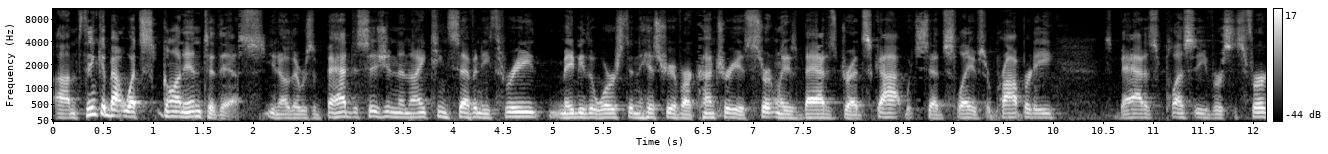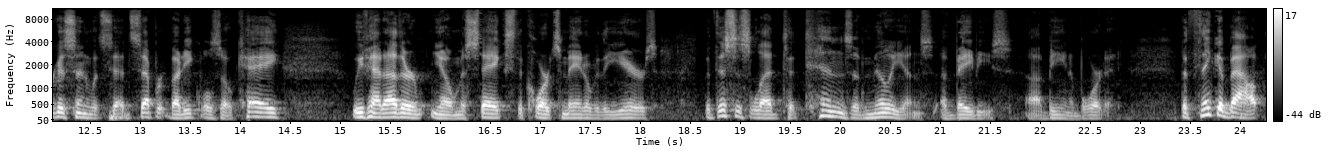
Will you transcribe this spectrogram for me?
Um, think about what's gone into this. You know, there was a bad decision in 1973, maybe the worst in the history of our country. It's certainly as bad as Dred Scott, which said slaves are property. As bad as Plessy versus Ferguson, which said separate but equals okay. We've had other, you know, mistakes the courts made over the years, but this has led to tens of millions of babies uh, being aborted. But think about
